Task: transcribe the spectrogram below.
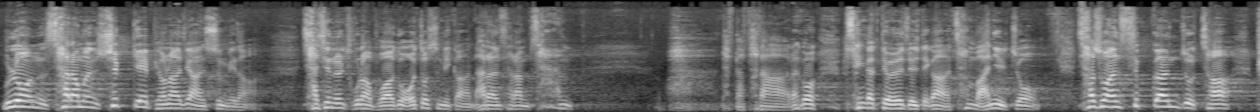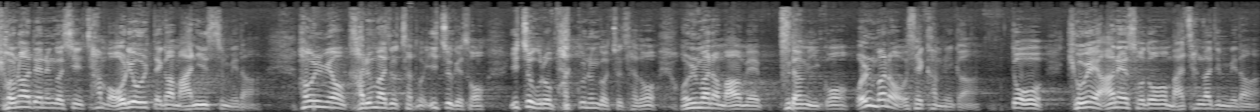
물론 사람은 쉽게 변하지 않습니다. 자신을 돌아보아도 어떻습니까? 나란 사람 참 와, 답답하다라고 생각되어질 때가 참 많이 있죠. 사소한 습관조차 변화되는 것이 참 어려울 때가 많이 있습니다. 하물며 가르마조차도 이쪽에서 이쪽으로 바꾸는 것조차도 얼마나 마음에 부담이 있고 얼마나 어색합니까? 또 교회 안에서도 마찬가지입니다.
